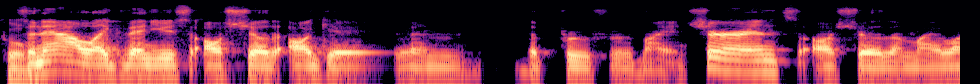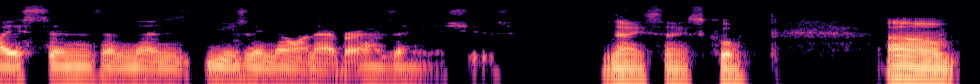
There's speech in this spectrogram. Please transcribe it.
Cool. So now, like venues, I'll show, I'll give them the proof of my insurance. I'll show them my license, and then usually no one ever has any issues. Nice, nice, cool. Um,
